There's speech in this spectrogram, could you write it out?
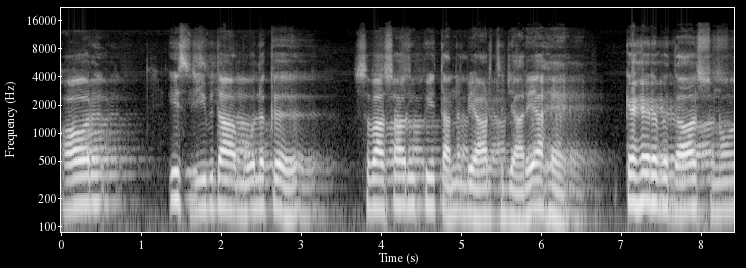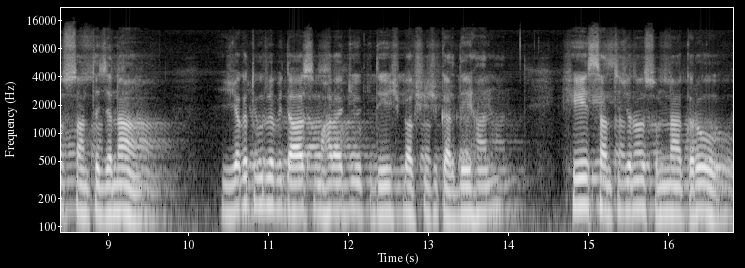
ਔਰ ਇਸ ਜੀਵ ਦਾ ਮੂਲਕ ਸਵਾਸਾ ਰੂਪੀ ਧਨ ਵਿਅਰਥ ਜਾ ਰਿਹਾ ਹੈ। ਕਹਿ ਰਵਿਦਾਸ ਸੁਨੋ ਸੰਤ ਜਨਾ ਜਗਤ ਗੁਰੂ ਰਵਿਦਾਸ ਮਹਾਰਾਜ ਜੀ ਉਪਦੇਸ਼ ਬਖਸ਼ਿਸ਼ ਕਰਦੇ ਹਨ। हे ਸੰਤ ਜਨੋ, ਸੁਣਨਾ ਕਰੋ,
